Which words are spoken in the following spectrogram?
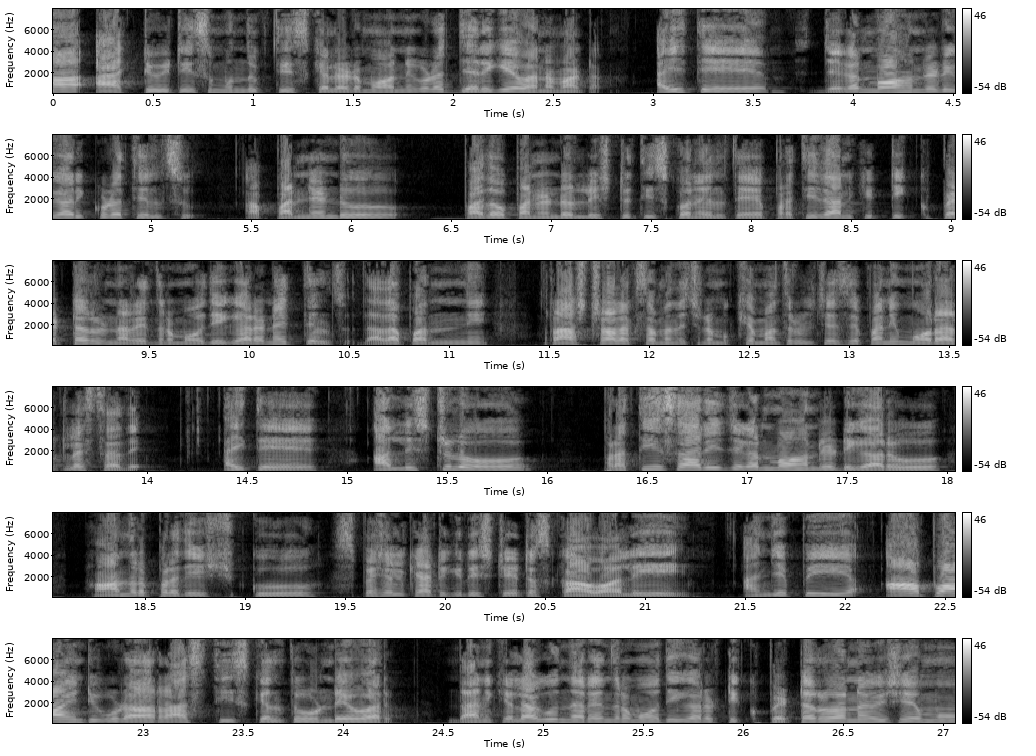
ఆ యాక్టివిటీస్ ముందుకు తీసుకెళ్ళడం అవన్నీ కూడా జరిగేవన్నమాట. అయితే జగన్మోహన్ రెడ్డి గారికి కూడా తెలుసు ఆ పన్నెండు పదో పన్నెండో లిస్టు తీసుకొని వెళ్తే ప్రతిదానికి టిక్ పెట్టరు నరేంద్ర మోదీ గారు అనేది తెలుసు. దాదాపు అన్ని రాష్ట్రాలకు సంబంధించిన ముఖ్యమంత్రులు చేసే పని మోరాట్లెస్ అదే అయితే ఆ లిస్టులో ప్రతిసారి జగన్మోహన్ రెడ్డి గారు ఆంధ్రప్రదేశ్కు స్పెషల్ కేటగిరీ స్టేటస్ కావాలి అని చెప్పి ఆ పాయింట్ కూడా రాసి తీసుకెళ్తూ ఉండేవారు. దానికి ఎలాగూ నరేంద్ర మోదీ గారు టిక్ పెట్టరు అన్న విషయము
